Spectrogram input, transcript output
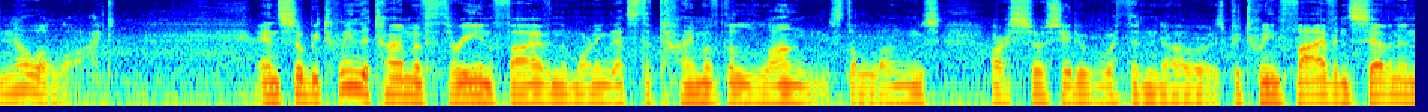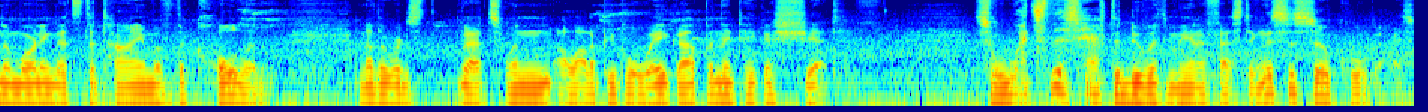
know a lot. And so between the time of 3 and 5 in the morning, that's the time of the lungs. The lungs are associated with the nose. Between 5 and 7 in the morning, that's the time of the colon. In other words, that's when a lot of people wake up and they take a shit. So, what's this have to do with manifesting? This is so cool, guys.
